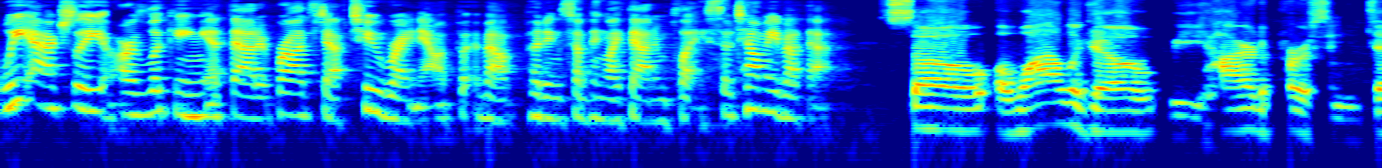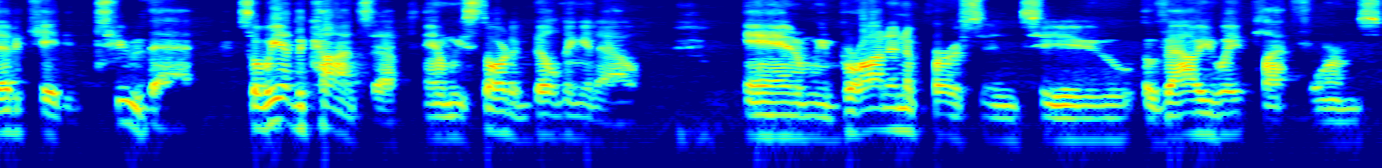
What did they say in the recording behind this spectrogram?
we actually are looking at that at broadstaff too right now about putting something like that in place so tell me about that so a while ago, we hired a person dedicated to that. So we had the concept and we started building it out. And we brought in a person to evaluate platforms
